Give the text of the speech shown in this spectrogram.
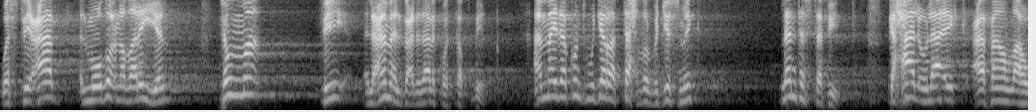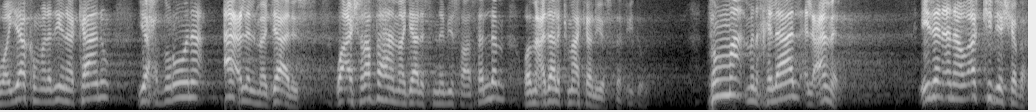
واستيعاب الموضوع نظريا ثم في العمل بعد ذلك والتطبيق. أما إذا كنت مجرد تحضر بجسمك لن تستفيد. كحال أولئك عافانا الله وإياكم الذين كانوا يحضرون أعلى المجالس وأشرفها مجالس النبي صلى الله عليه وسلم ومع ذلك ما كانوا يستفيدون. ثم من خلال العمل. إذا أنا أؤكد يا شباب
